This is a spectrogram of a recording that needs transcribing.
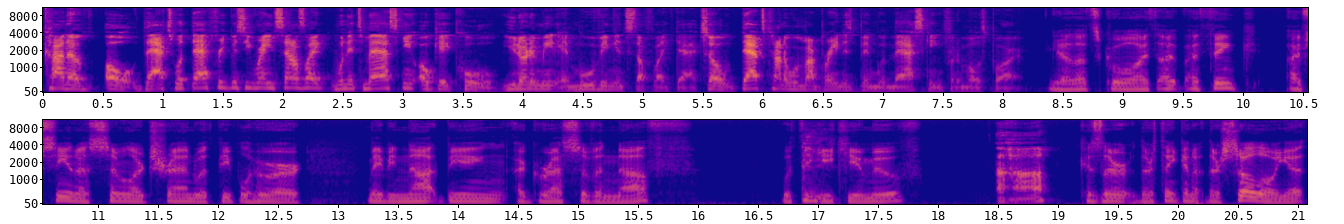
kind of oh that's what that frequency range sounds like when it's masking? Okay cool. You know what i mean? And moving and stuff like that. So that's kind of where my brain has been with masking for the most part. Yeah, that's cool. I, I I think I've seen a similar trend with people who are maybe not being aggressive enough with the Hmm. EQ move. Uh-huh. Because they're they're thinking they're soloing it.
